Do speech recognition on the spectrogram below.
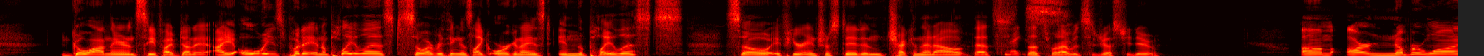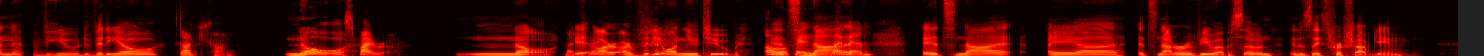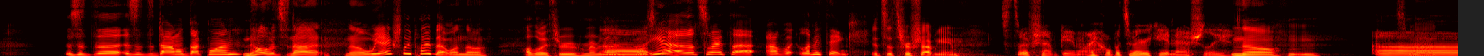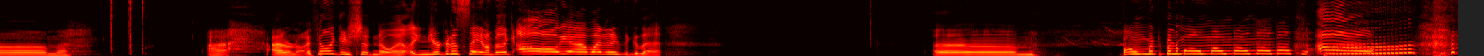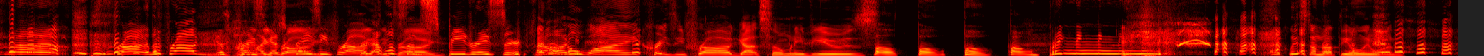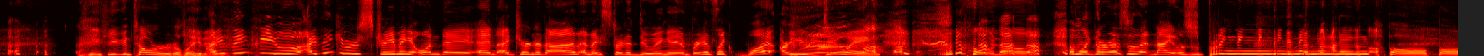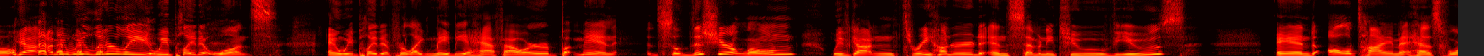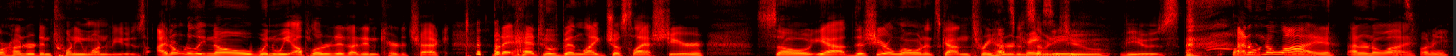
go on there and see if I've done it. I always put it in a playlist, so everything is like organized in the playlists. So if you're interested in checking that out, that's Nice. that's what I would suggest you do. Um, our number one viewed video, Donkey Kong. no, Spyro. no? It- our our video on YouTube. Oh, it's okay. not. My bad. It's not a. Uh, it's not a review episode. It is a thrift shop game. Is it the is it the Donald Duck one? No, it's not. No, we actually played that one though, all the way through. Remember that? That Uh, was yeah, fun. that's what I thought. Uh, w- let me think. it's a thrift shop game. It's a thrift shop game. I hope it's Mary Kate and Ashley. No, mm-mm. Um, I I don't know. I feel like I should know it. And you're gonna say it. I'll be like, oh yeah, why didn't I think of that? Um. Oh, the frog. The frog. oh my Crazy gosh, frog. crazy frog. Crazy I almost frog. said speed racer I don't know why Crazy Frog got so many views. Bo bo bo bo. Bring ding ding ding ding. At least I'm not the only one. you can tell we're related. I think you I think you were streaming it one day, and I turned it on, and I started doing it, and Brandon's like, "What are you doing?" oh no. I'm like, the rest of that night was just bring ding ding ding ding ding ding, bo bo. Yeah, I mean we literally we played it once and we played it for like maybe a half hour, but man, so this year alone we've gotten 372 views and all time it has 421 views. I don't really know when we uploaded it. I didn't care to check, but it had to have been like just last year. So yeah, this year alone, it's gotten 372 views. I don't know why. I don't know why. That's funny.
